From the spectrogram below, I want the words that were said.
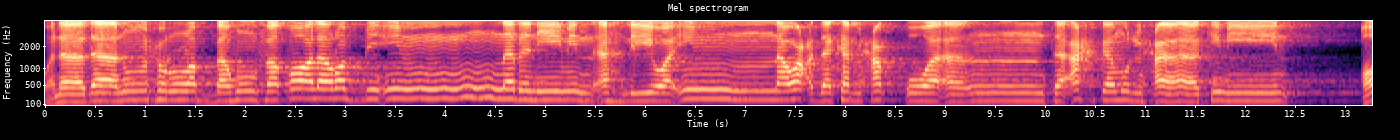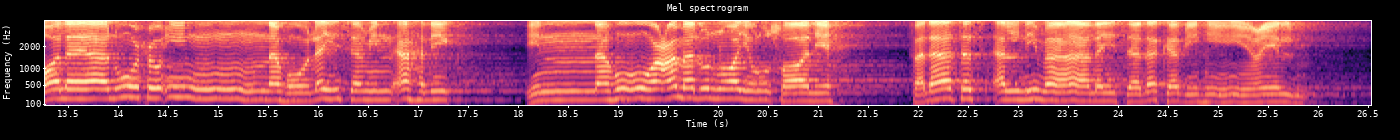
ونادى نوح ربه فقال رب إن ابني من أهلي وإن وعدك الحق وأنت أحكم الحاكمين. قال يا نوح إنه ليس من أهلك إنه عمل غير صالح فلا تسألني ما ليس لك به علم.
